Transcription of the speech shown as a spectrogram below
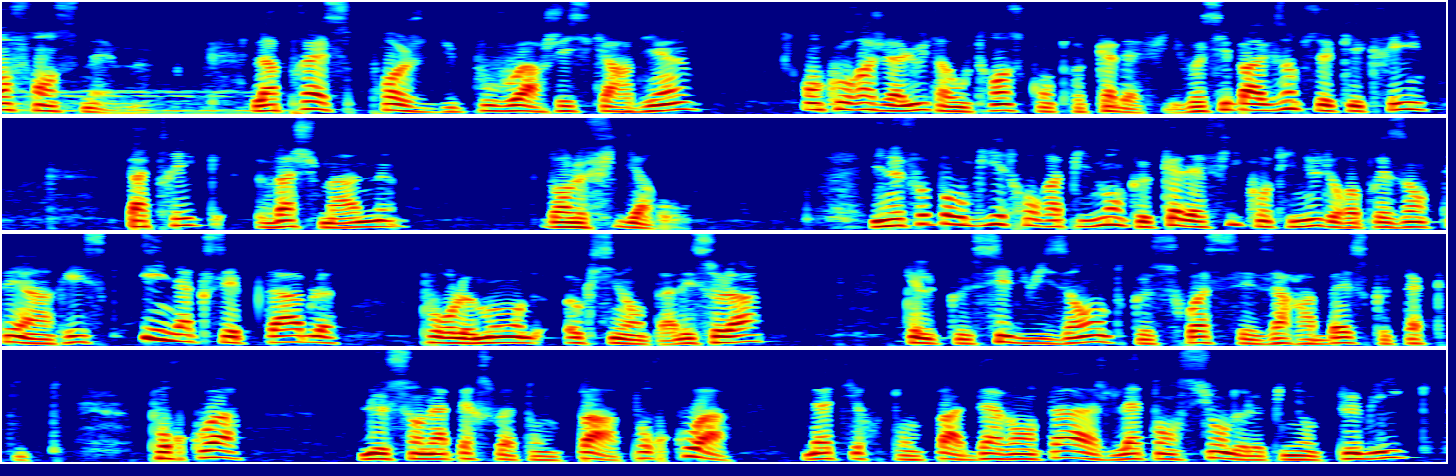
En France même, la presse proche du pouvoir giscardien encourage la lutte à outrance contre Kadhafi. Voici par exemple ce qu'écrit Patrick Vachman dans Le Figaro. Il ne faut pas oublier trop rapidement que Kadhafi continue de représenter un risque inacceptable pour le monde occidental. Et cela, quelque séduisantes que soient ces arabesques tactiques. Pourquoi ne s'en aperçoit-on pas? Pourquoi n'attire-t-on pas davantage l'attention de l'opinion publique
